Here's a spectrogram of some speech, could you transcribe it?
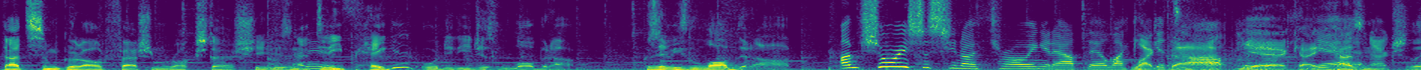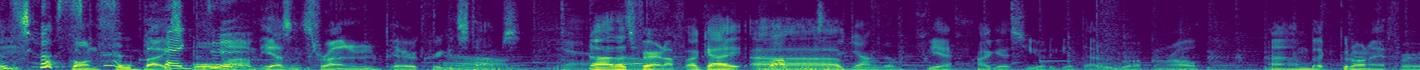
That's some good old fashioned rockstar shit, isn't it? It Did he is. peg it or did he just lob it up? Because if he's lobbed it up I'm sure he's just, you know, throwing it out there like, like a guitar that, pick. yeah, okay, he hasn't actually Just gone full pegged baseball it. arm. He hasn't thrown it at a pair of cricket Oh, stumps. yeah, No, that's well, fair enough. Okay. Welcome uh, to the jungle. Yeah, I guess you got to get that with rock and roll. Um, but good on her for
